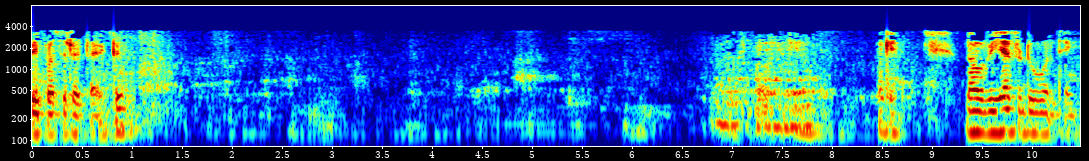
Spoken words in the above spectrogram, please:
preprocessor directive Okay, now we have to do one thing.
